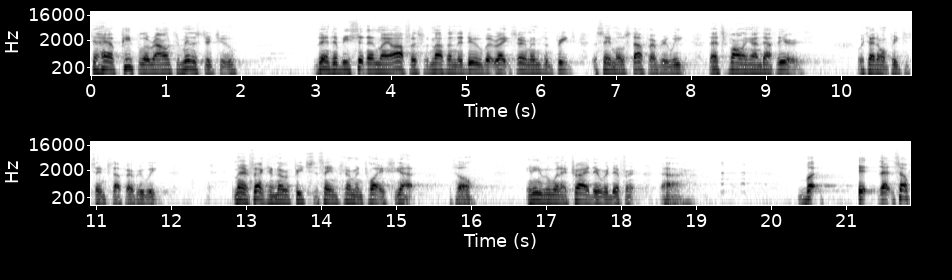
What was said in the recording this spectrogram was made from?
to have people around to minister to than to be sitting in my office with nothing to do but write sermons and preach the same old stuff every week that's falling on deaf ears, which I don't preach the same stuff every week. matter of fact, I've never preached the same sermon twice yet. So, and even when I tried, they were different. Uh, but it, that self,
